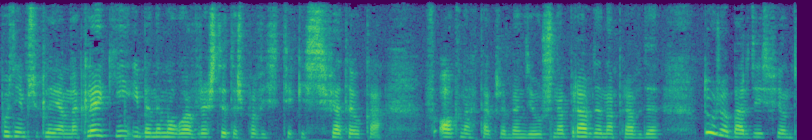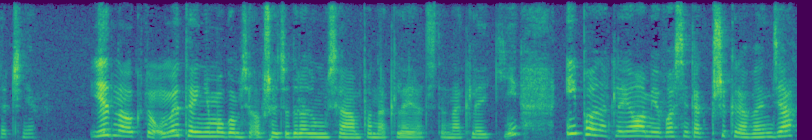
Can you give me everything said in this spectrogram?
później przyklejam naklejki i będę mogła wreszcie też powiesić jakieś światełka w oknach, także będzie już naprawdę, naprawdę dużo bardziej świątecznie jedno okno umyte i nie mogłam się oprzeć, od razu musiałam ponaklejać te naklejki. I ponaklejałam je właśnie tak przy krawędziach,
